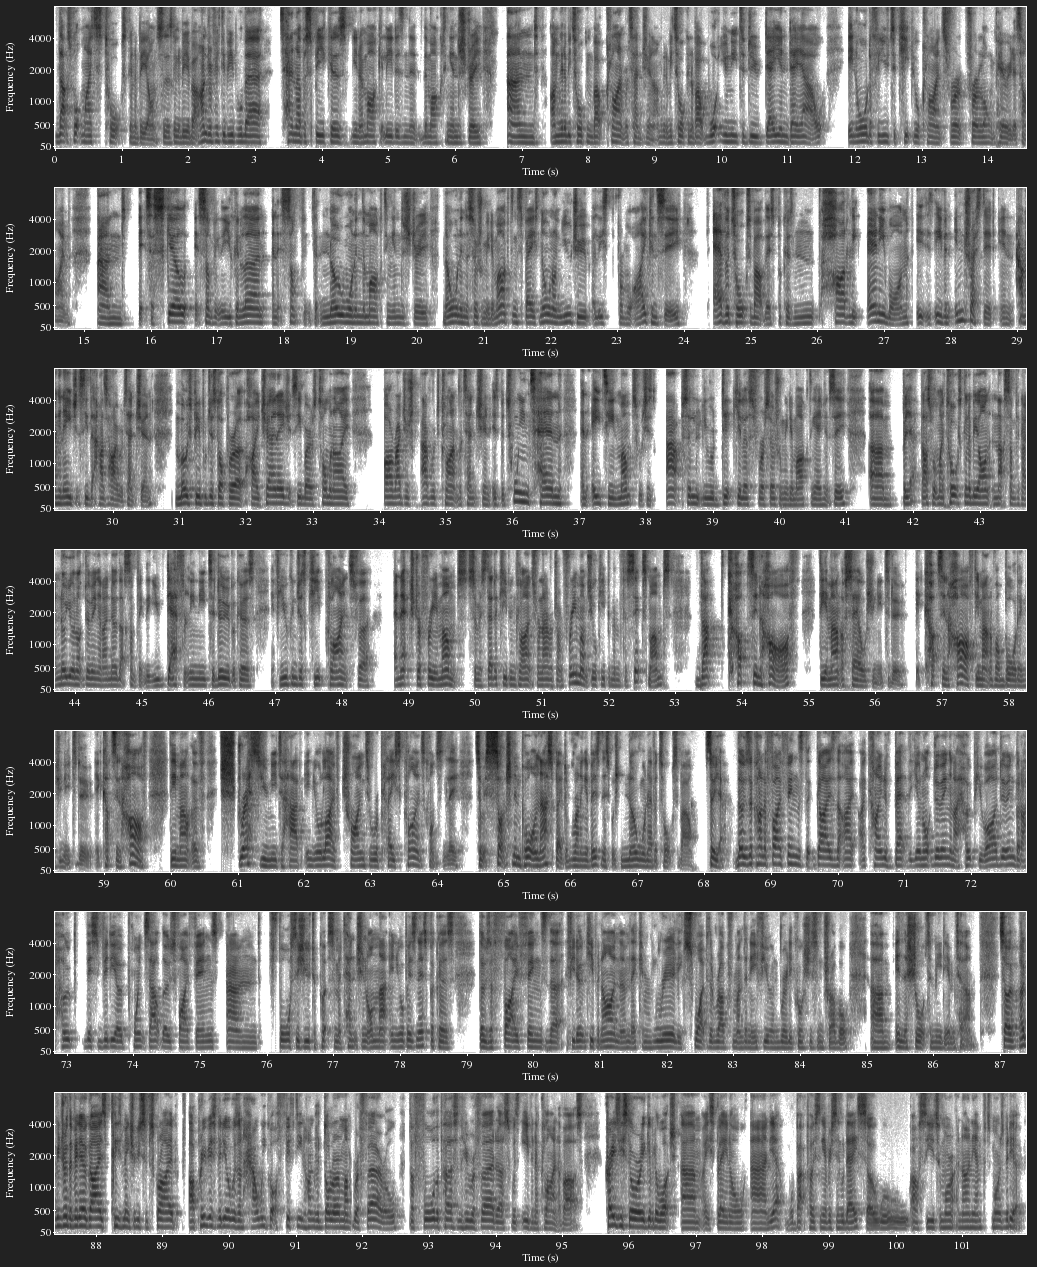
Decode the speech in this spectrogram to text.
That's what my talk's going to be on. So there's going to be about 150 people there, 10 other speakers, you know, market leaders in the, the marketing industry. And I'm going to be talking about client retention. I'm going to be talking about what you need to do day in, day out in order for you to keep your clients for, for a long period of time. And it's a skill, it's something that you can learn, and it's something that no one in the marketing industry, no one in the social media marketing space, no one on YouTube, at least from what I can see, ever talks about this because n- hardly anyone is even interested in having an agency that has high retention. Most people just a high churn agency, whereas Tom and I, our average average client retention is between 10 and 18 months, which is absolutely ridiculous for a social media marketing agency. Um, but yeah, that's what my talk's going to be on. And that's something I know you're not doing. And I know that's something that you definitely need to do because if you can just keep clients for an extra three months. So instead of keeping clients for an average on three months, you're keeping them for six months. That cuts in half the amount of sales you need to do. It cuts in half the amount of onboardings you need to do. It cuts in half the amount of stress you need to have in your life trying to replace clients constantly. So it's such an important aspect of running a business, which no one ever talks about. So yeah, those are kind of five things that guys that I, I kind of bet that you're not doing. And I hope you are doing, but I hope this video points out those five things and forces you to put some attention on that in your business because those are five things that if you don't keep an eye on them, they can really swipe the rug from underneath you and really cause you some trouble um, in the short to medium term. So hope you enjoyed the video, guys. Please make sure you subscribe. Our previous video was on how we got a $1,500 a month referral before the person who referred us was even a client of ours. Crazy story. Give it a watch. Um, I explain all. And yeah, we're back posting every single day. So we'll, I'll see you tomorrow at 9 a.m. for tomorrow's video.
